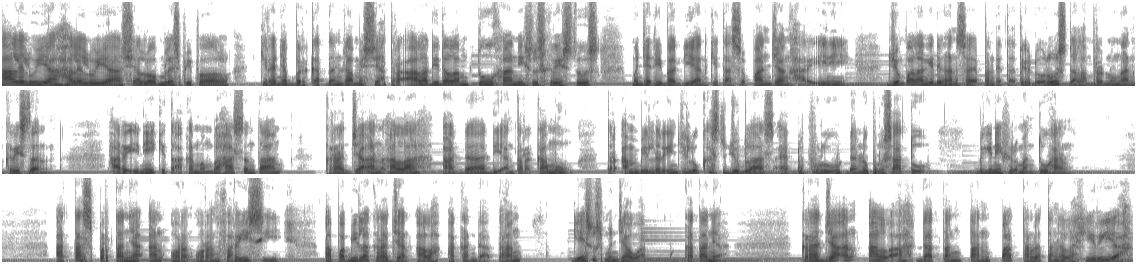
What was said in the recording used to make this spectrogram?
Haleluya, haleluya, shalom blessed people. Kiranya berkat dan damai sejahtera Allah di dalam Tuhan Yesus Kristus menjadi bagian kita sepanjang hari ini. Jumpa lagi dengan saya Pendeta Theodorus dalam Renungan Kristen. Hari ini kita akan membahas tentang Kerajaan Allah ada di antara kamu, terambil dari Injil Lukas 17 ayat 20 dan 21. Begini firman Tuhan. Atas pertanyaan orang-orang Farisi, apabila kerajaan Allah akan datang, Yesus menjawab, katanya, Kerajaan Allah datang tanpa tanda-tanda lahiriah.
